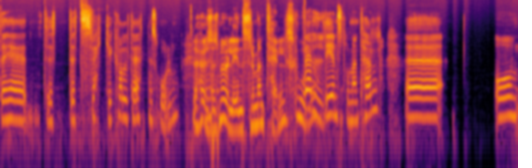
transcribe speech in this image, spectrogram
det, det, det svekker kvaliteten i skolen. Det høres ut som en veldig instrumentell skole. Veldig instrumentell. Eh, og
